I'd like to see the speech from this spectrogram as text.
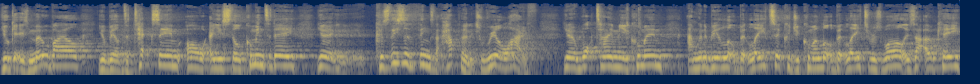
you'll get his mobile, you'll be able to text him, oh, are you still coming today? You know, because these are the things that happen. It's real life. You know, what time are you coming? I'm going to be a little bit later. Could you come a little bit later as well? Is that okay?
